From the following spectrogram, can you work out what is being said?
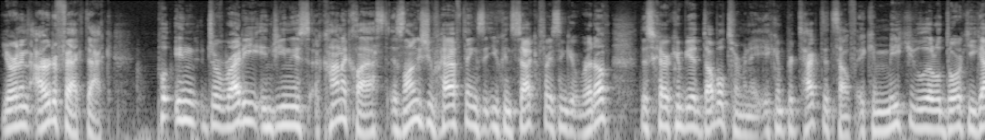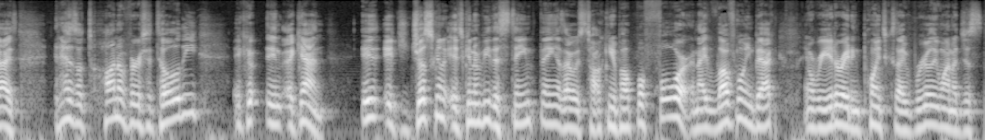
You're in an artifact deck. Put in Daretti Ingenious Iconoclast. As long as you have things that you can sacrifice and get rid of, this card can be a double Terminate. It can protect itself. It can make you little dorky guys. It has a ton of versatility. It could, again, it, it's just gonna it's gonna be the same thing as I was talking about before. And I love going back and reiterating points because I really want to just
